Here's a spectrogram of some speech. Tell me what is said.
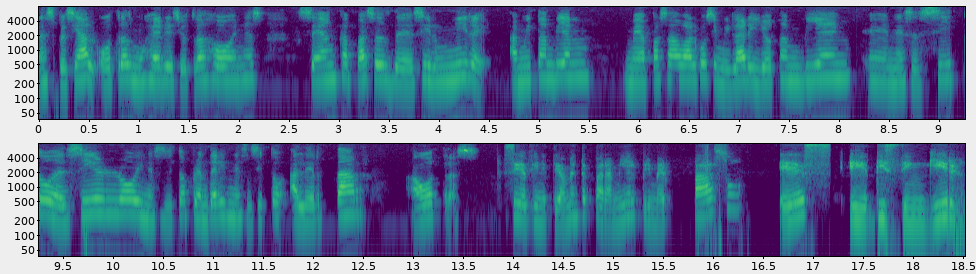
especial otras mujeres y otras jóvenes, sean capaces de decir, mire, a mí también me ha pasado algo similar y yo también eh, necesito decirlo y necesito aprender y necesito alertar a otras. Sí, definitivamente para mí el primer paso es eh, distinguir,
